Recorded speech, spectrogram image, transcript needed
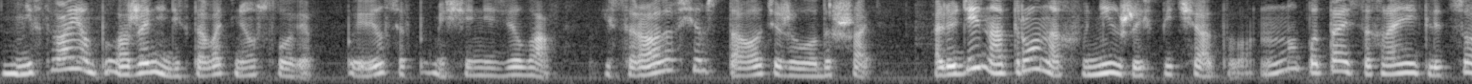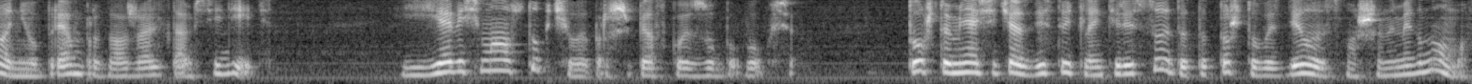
Не в твоем положении диктовать мне условия. Появился в помещении Зела и сразу всем стало тяжело дышать. А людей на тронах в них же и впечатало, но, пытаясь сохранить лицо, они упрямо продолжали там сидеть. «Я весьма уступчивый», – прошипел сквозь зубы Воксю. «То, что меня сейчас действительно интересует, это то, что вы сделали с машинами гномов.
